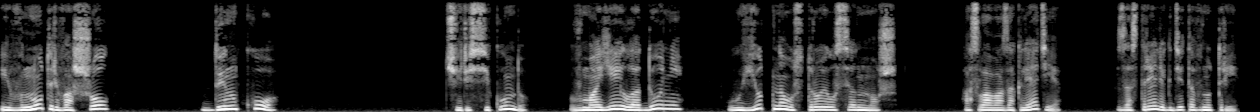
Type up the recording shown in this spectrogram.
и внутрь вошел Дынко. Через секунду в моей ладони уютно устроился нож, а слова заклятия застряли где-то внутри.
